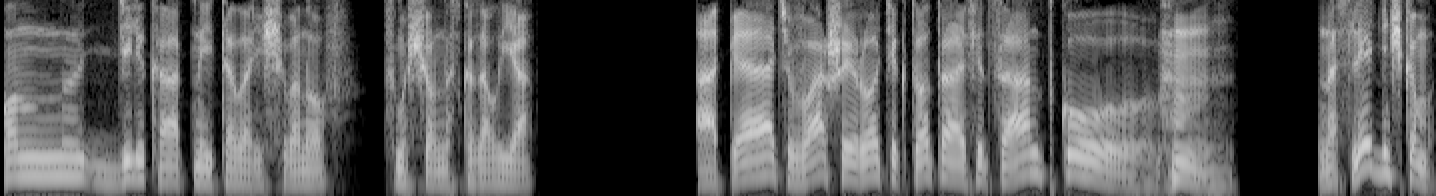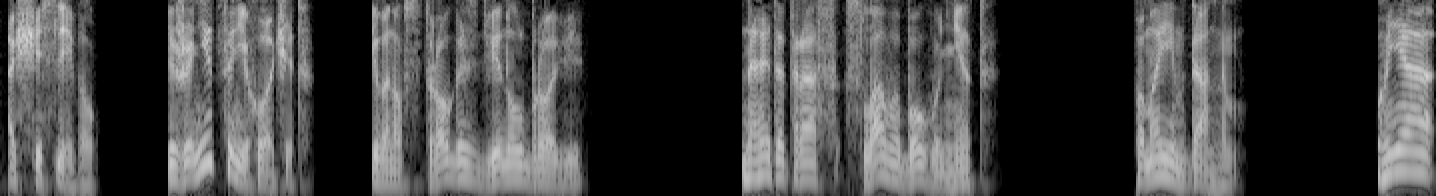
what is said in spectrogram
Он деликатный, товарищ Иванов, смущенно сказал я. Опять в вашей роте кто-то официантку хм, наследничком осчастливил и жениться не хочет. Иванов строго сдвинул брови. На этот раз, слава богу, нет. По моим данным. У меня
